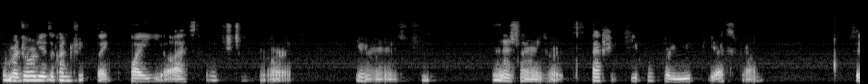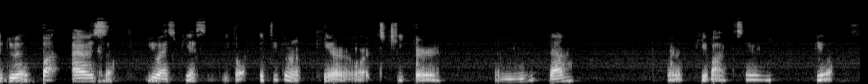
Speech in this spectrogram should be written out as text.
the majority of the country, like Hawaii, Alaska, it's cheaper, or even it's cheap. There's areas where it's actually cheaper for UPS ground do it, but I always like USPS as default. If people don't care or it's cheaper than them, or PO box or PO box,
